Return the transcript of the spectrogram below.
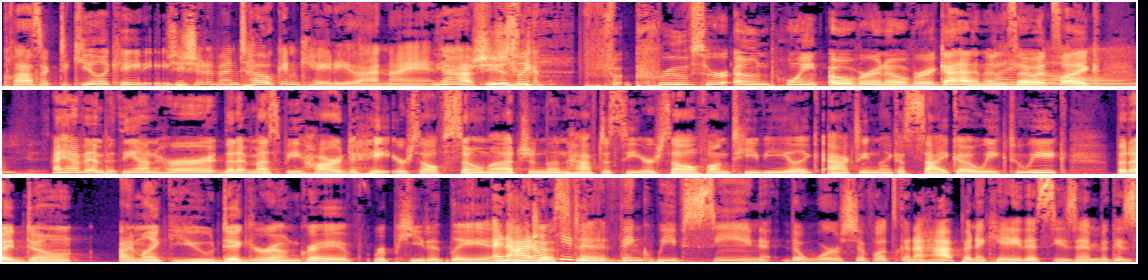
classic tequila Katie. She should have been token Katie that night. yeah, she just like f- proves her own point over and over again. And I so it's like, know. I have empathy on her that it must be hard to hate yourself so much and then have to see yourself on TV like acting like a psycho week to week. But I don't. I'm like you dig your own grave repeatedly, and, and I don't even did. think we've seen the worst of what's going to happen to Katie this season because,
